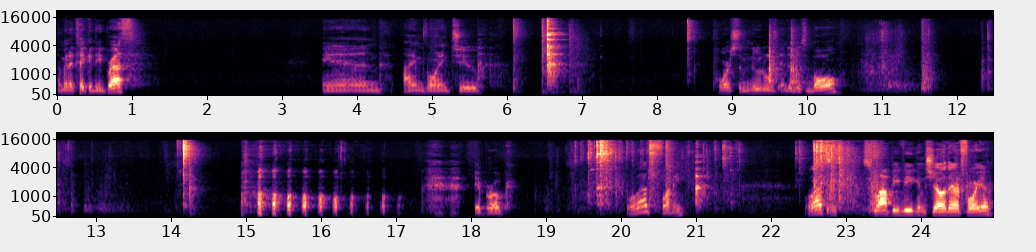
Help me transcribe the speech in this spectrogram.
I'm going to take a deep breath. And I'm going to pour some noodles into this bowl. it broke. Well, that's funny. Well, that's sloppy vegan show there for you.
